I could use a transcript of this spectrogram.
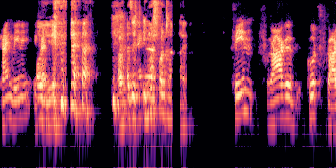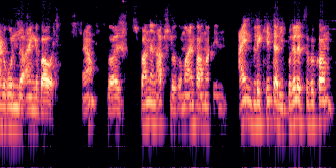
Kein wenig. Oh kein also ich, ich muss spontan sein. Zehn Frage, Kurzfragerunde eingebaut. Ja, so als spannenden Abschluss, um einfach mal den Einblick hinter die Brille zu bekommen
